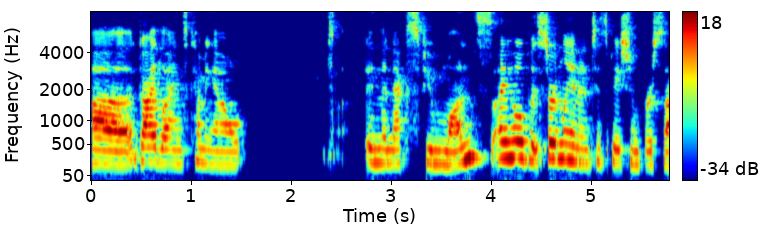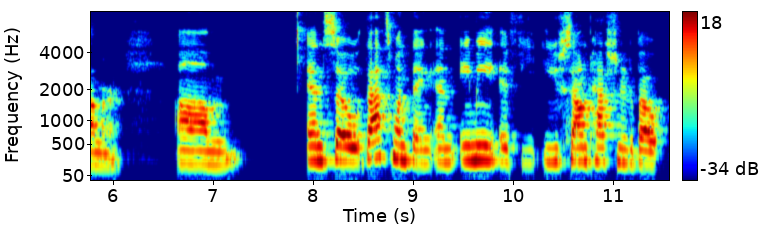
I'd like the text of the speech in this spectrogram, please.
uh, guidelines coming out in the next few months, I hope. but certainly in anticipation for summer. Um, and so that's one thing. And Amy, if you sound passionate about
